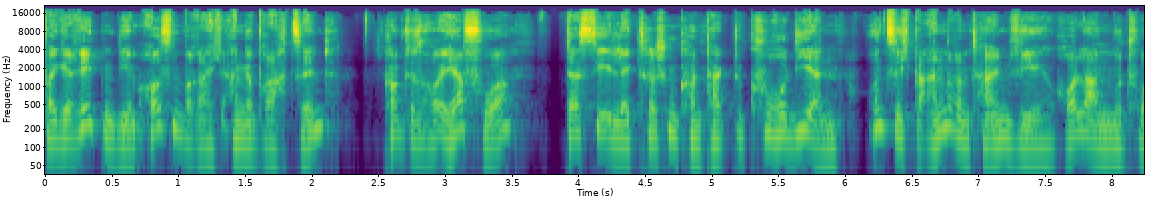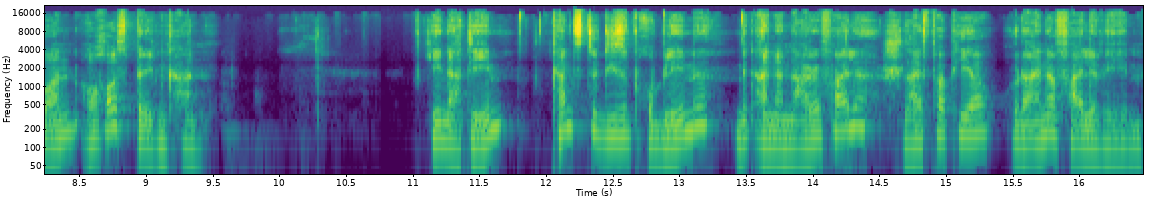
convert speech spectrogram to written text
Bei Geräten, die im Außenbereich angebracht sind, kommt es auch eher vor, dass die elektrischen Kontakte korrodieren und sich bei anderen Teilen wie Rollladenmotoren auch ausbilden kann. Je nachdem, kannst du diese Probleme mit einer Nagelfeile, Schleifpapier oder einer Feile beheben.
